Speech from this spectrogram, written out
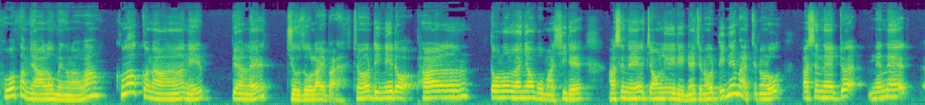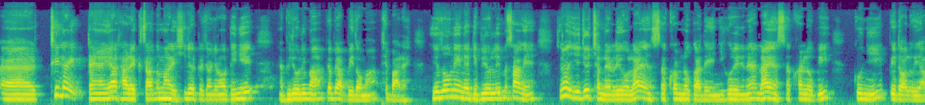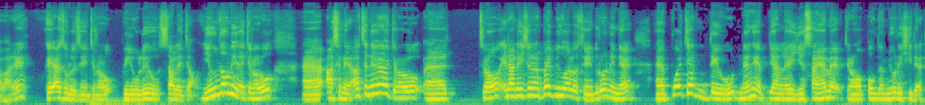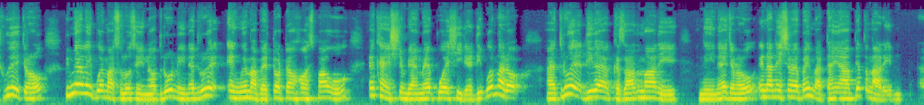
ဖဝတ်များအားလုံးမင်္ဂလာပါခလောက်ကနာကနေပြန်လဲကြိုဆိုလိုက်ပါတယ်ကျွန်တော်တို့ဒီနေ့တော့ဖားသုံးလုံးလမ်းကြောင်းပေါ်မှာရှိတဲ့အာဆင်နယ်ရဲ့အကြောင်းလေးတွေနဲ့ကျွန်တော်တို့ဒီနေ့မှာကျွန်တော်တို့အာဆင်နယ်အတွက်နည်းနည်းအဲထိခိုက်ဒဏ်ရာရထားတဲ့ကစားသမားတွေရှိတဲ့အတွက်ကြောင့်ကျွန်တော်ဒီနေ့ဗီဒီယိုလေးမှာပြပြပေးတော့မှာဖြစ်ပါတယ်။ဒီဆုံးအနေနဲ့ဒီဗီဒီယိုလေးမစခင်ကျွန်တော် YouTube channel လေးကို like and subscribe လုပ်ကြတဲ့ညီကိုလေးတွေနဲ့ like and subscribe လုပ်ပြီးကူညီပေးတော့လို့ရပါတယ်။ Okay အဲ့ဆိုလို့ရှိရင်ကျွန်တော်တို့ဗီဒီယိုလေးကိုစလိုက်ကြအောင်။ရင်ဆုံးအနေနဲ့ကျွန်တော်တို့အဲအာဆင်နယ်အာဆင်နယ်ကကျွန်တော်တို့အဲကျွန်တော် international break ပြီးသွားလို့ဆိုရင်တို့အနေနဲ့အဲပွဲချက်တွေကိုနည်းငယ်ပြန်လဲရင်ဆိုင်ရမယ့်ကျွန်တော်ပုံစံမျိုးတွေရှိတယ်အထူးသဖြင့်ကျွန်တော်တို့ပြင်းပြလိပ်ပွဲမှာဆိုလို့ဆိုရင်တော့တို့အနေနဲ့တို့ရဲ့အိမ်ဝင်းမှာပဲ Tottenham Hotspur ကိုအခန့်ရှင်ပြိုင်မဲ့ပွဲရှိတယ်ဒီပွဲမှာတော့အဲတို့ရဲ့အဓိကကစားသမားတွေအနေနဲ့ကျွန်တော်တို့ international break မှာဒဏ်ရာပြဿနာတွေ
